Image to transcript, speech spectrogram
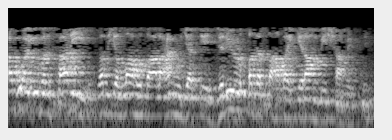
ابو ایوب انصاری رضی اللہ تعالی عنہ جیسے جلیل القدر صحابہ کرام بھی شامل تھے۔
